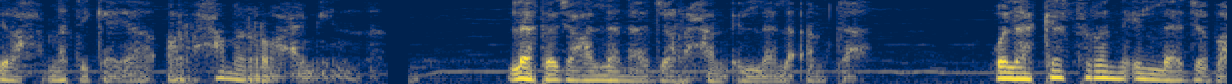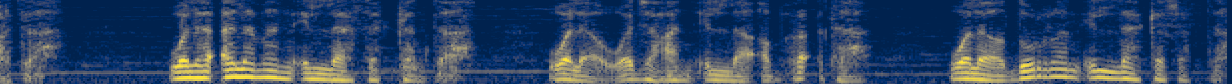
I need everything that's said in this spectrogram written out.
برحمتك يا أرحم الراحمين. لا تجعل لنا جرحا إلا لأمته ولا كسرا إلا جبرته ولا ألما إلا سكنته ولا وجعا إلا أبرأته ولا ضرا إلا كشفته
